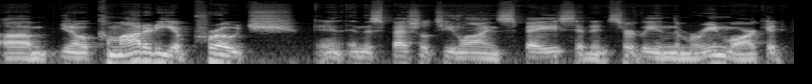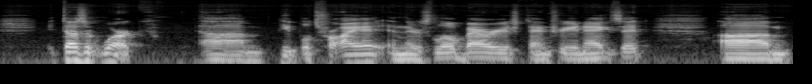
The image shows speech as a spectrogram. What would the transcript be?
Um, you know, commodity approach in, in, the specialty line space and in, certainly in the marine market, it doesn't work. Um, people try it, and there's low barriers to entry and exit. Um,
